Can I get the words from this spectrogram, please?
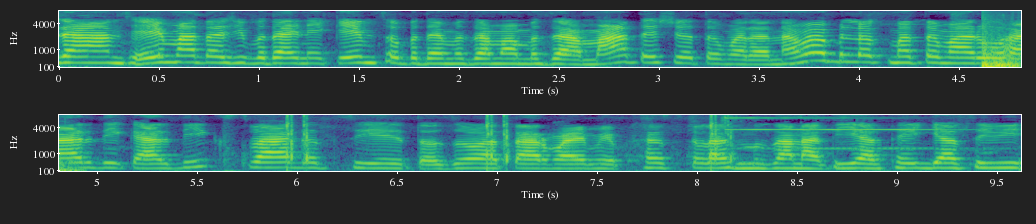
શ્રી રામ જય માતાજી બધાને કેમ છો બધા? મજામાં મજામાં. દેશો તમારા નવા બ્લોકમાં તમારું હાર્દિક હાર્દિક સ્વાગત છે. તો જો અત્યારમાં અમે ફર્સ્ટ ક્લાસ મજાના તૈયાર થઈ ગયા છીએ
